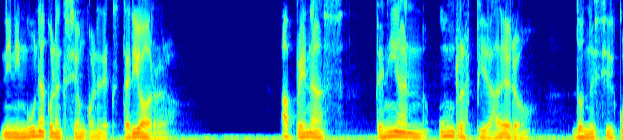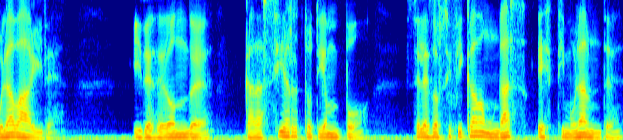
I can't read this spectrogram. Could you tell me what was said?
ni ninguna conexión con el exterior. Apenas tenían un respiradero donde circulaba aire y desde donde cada cierto tiempo se les dosificaba un gas estimulante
